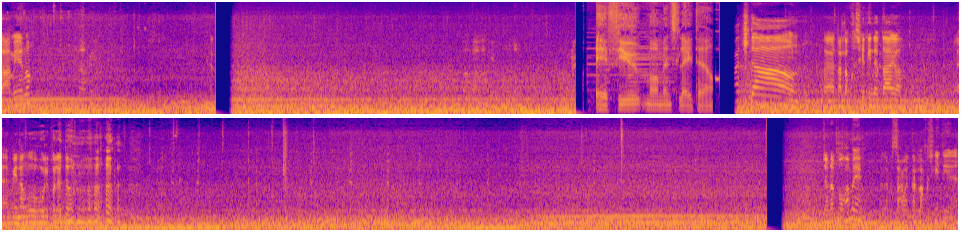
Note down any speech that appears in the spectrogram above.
Dami yun no? Dami. Makakakit mo lang. A few moments later. Touchdown! Uh, Talakas City na tayo. Uh, may nanguhuli pala doon. Diyan po kami. Malapit sa Tarlac City. Eh.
